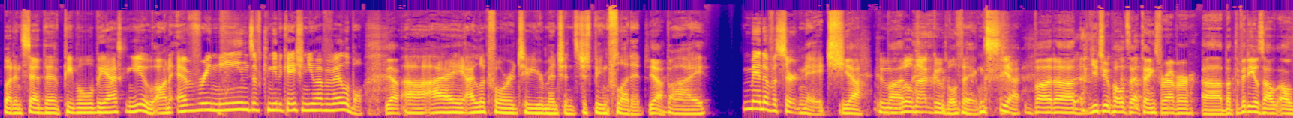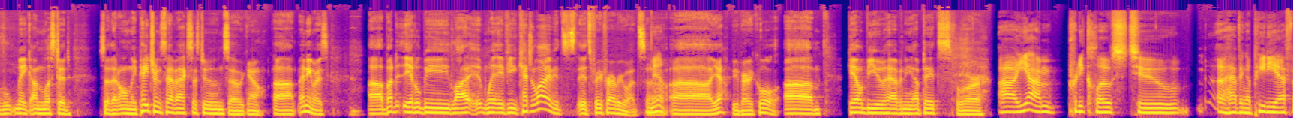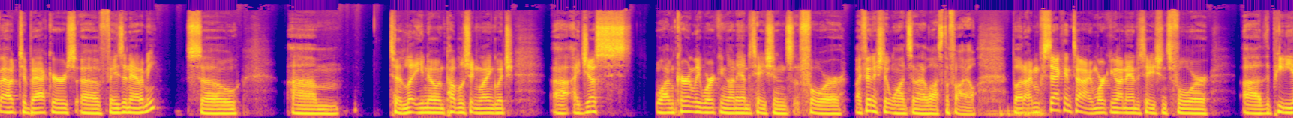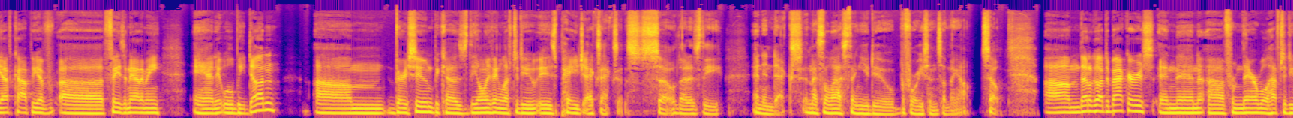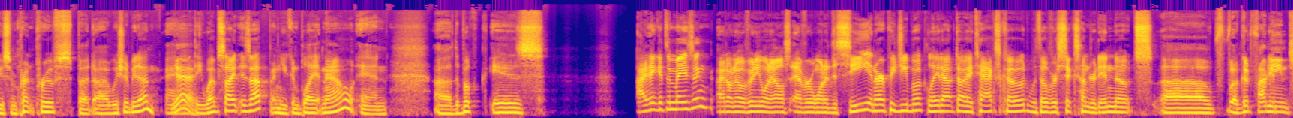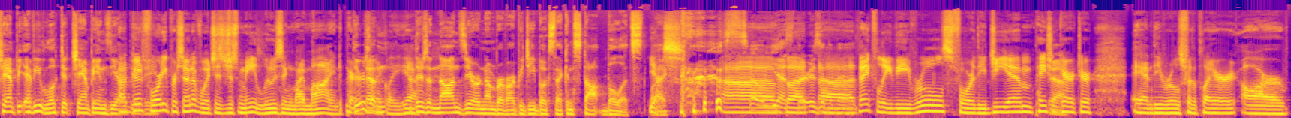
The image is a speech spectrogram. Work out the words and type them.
But instead, the people will be asking you on every means of communication you have available. Yeah. Uh, I, I look forward to your mentions just being flooded Yeah. by men of a certain age Yeah, who but- will not Google things. Yeah. but uh, YouTube holds that things forever. Uh, but the videos I'll, I'll make unlisted so that only patrons have access to them. So you know, uh, anyways, uh, but it'll be live if you catch it live. It's it's free for everyone. So Yeah. uh, yeah, be very cool. Um, Caleb, do you have any updates for? Uh, yeah, I'm pretty close to uh, having a PDF out to backers of Phase Anatomy. So, um, to let you know in publishing language, uh, I just, well, I'm currently working on annotations for, I finished it once and I lost the file, but I'm second time working on annotations for uh, the PDF copy of uh, Phase Anatomy, and it will be done um, very soon because the only thing left to do is page x-axis. So that is the an index, and that's the last thing you do before you send something out. So um, that'll go out to backers, and then uh, from there we'll have to do some print proofs, but uh, we should be done. And Yay. the website is up, and you can play it now. And uh, the book is I think it's amazing. I don't know if anyone else ever wanted to see an RPG book laid out by tax code with over 600 endnotes. Uh, a good 40, I mean, champion. Have you looked at Champions the RPG? a good 40% of which is just me losing my mind There's a yeah. there's a non-zero number of RPG books that can stop bullets. Like- Yes. so Uh, yes, but, there is a uh, thankfully, the rules for the GM patient Yeah. character and the rules for the player are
